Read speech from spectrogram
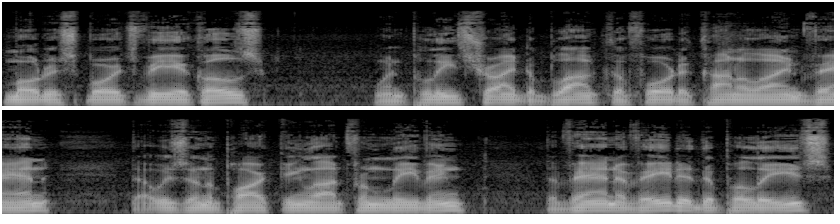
motorsports vehicles. When police tried to block the Ford Econoline van that was in the parking lot from leaving, the van evaded the police,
